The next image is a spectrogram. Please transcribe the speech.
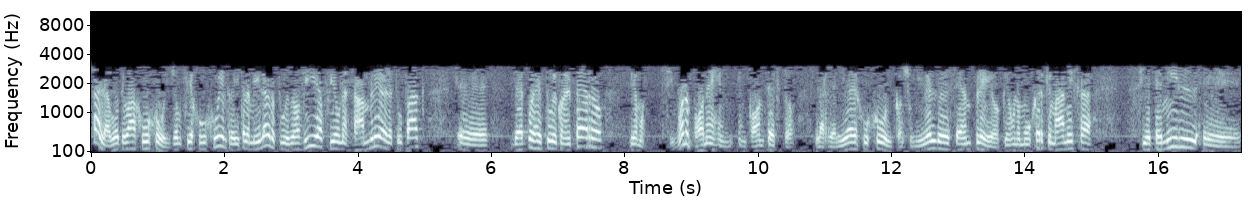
Sala, vos te vas a Jujuy. Yo fui a Jujuy, entrevisté a Milagro, estuve dos días, fui a una asamblea de la Tupac, eh, después estuve con el perro. Digamos, si vos no pones en, en contexto la realidad de Jujuy con su nivel de desempleo, que es una mujer que maneja 7.000 eh,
